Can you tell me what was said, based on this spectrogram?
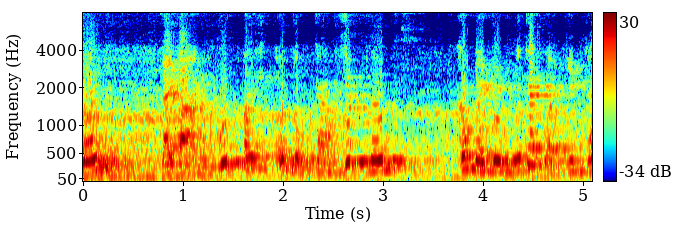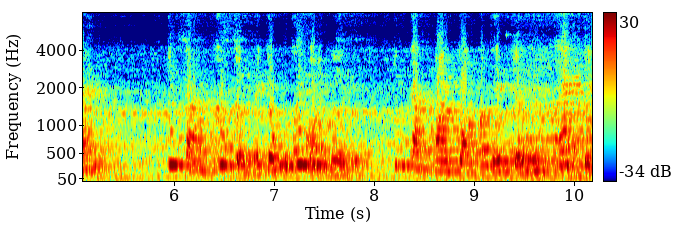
Bốn, đại bàng vút bay ở độ cao rất lớn, không hề chung với các loài chim khác. Chúng ta không cần phải giống với mọi người, chúng ta hoàn toàn có thể trở nên khác biệt.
